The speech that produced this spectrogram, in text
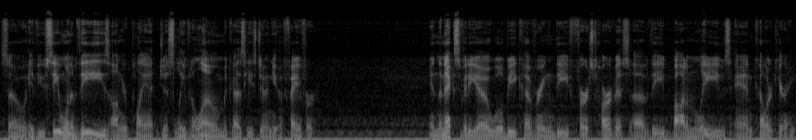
So if you see one of these on your plant, just leave it alone because he's doing you a favor. In the next video, we'll be covering the first harvest of the bottom leaves and color curing.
